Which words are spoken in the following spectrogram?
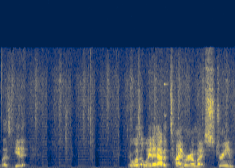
Let's get it. There was a way to have a timer on my stream.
